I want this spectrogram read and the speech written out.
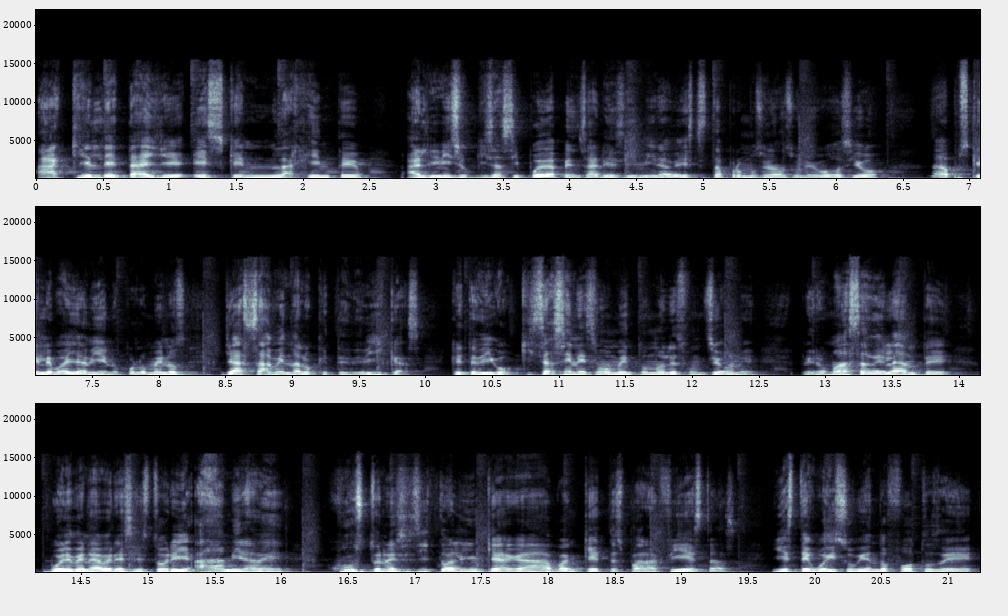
Aquí el detalle es que la gente al inicio quizás sí pueda pensar y decir, mira, ve, este está promocionando su negocio, ah, pues que le vaya bien, o por lo menos ya saben a lo que te dedicas. Que te digo, quizás en ese momento no les funcione, pero más adelante vuelven a ver esa historia y, ah, mira, ve, justo necesito a alguien que haga banquetes para fiestas. Y este güey subiendo fotos de,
